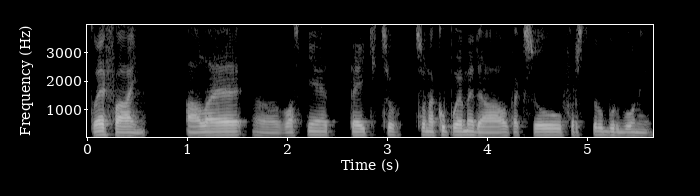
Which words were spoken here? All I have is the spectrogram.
To je fajn, ale vlastně teď, co, co nakupujeme dál, tak jsou First Fill Bourbony.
